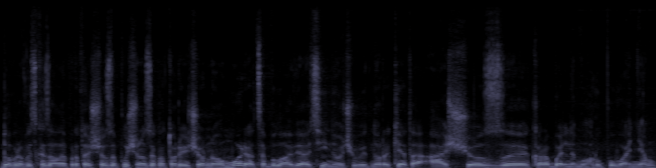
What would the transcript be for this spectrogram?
Добре, ви сказали про те, що запущено з акваторії Чорного моря. Це була авіаційна, очевидно, ракета. А що з корабельним угрупуванням?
